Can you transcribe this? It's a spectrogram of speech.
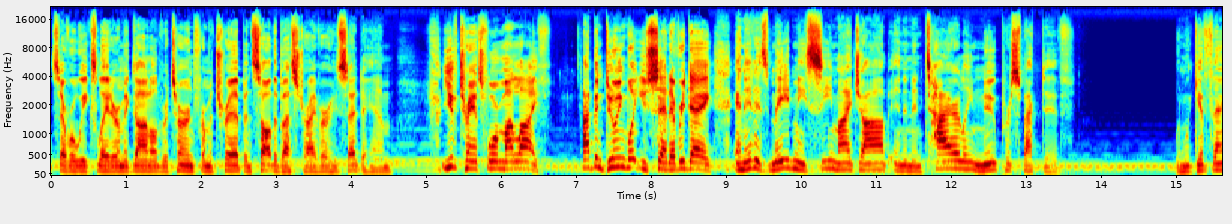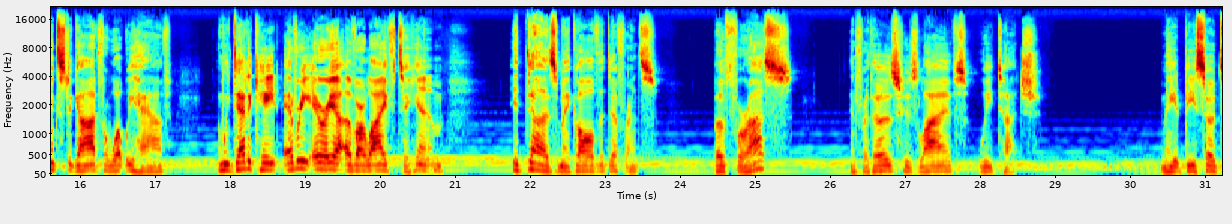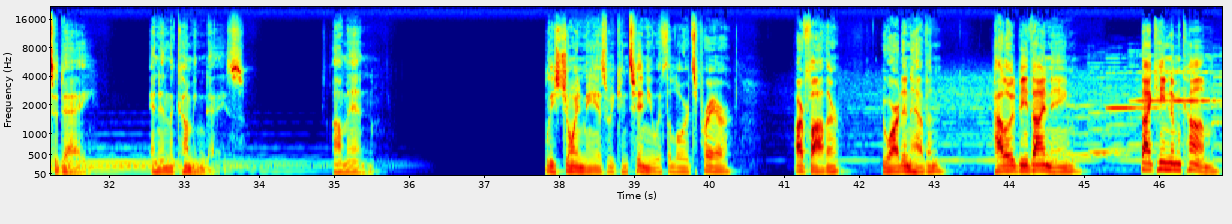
Several weeks later, MacDonald returned from a trip and saw the bus driver who said to him, You've transformed my life. I've been doing what you said every day, and it has made me see my job in an entirely new perspective. When we give thanks to God for what we have, and we dedicate every area of our life to Him, it does make all the difference, both for us and for those whose lives we touch. May it be so today and in the coming days. Amen. Please join me as we continue with the Lord's Prayer. Our Father, who art in heaven, hallowed be thy name. Thy kingdom come,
